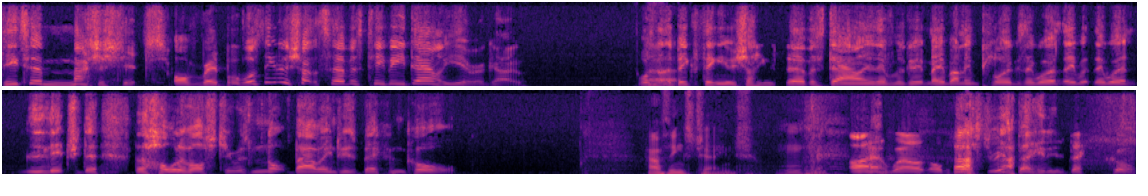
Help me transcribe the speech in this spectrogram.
Dieter Mateschitz of Red Bull wasn't he going to shut the Servus TV down a year ago? Wasn't Uh, that the big thing? He was shutting Servus down, and everyone was going to get made unemployed because they weren't. They, were- they weren't literally. The, the whole of Austria was not bowing to his beck and call. How things change. Ah, well, obviously Austria is backing his beck and call.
